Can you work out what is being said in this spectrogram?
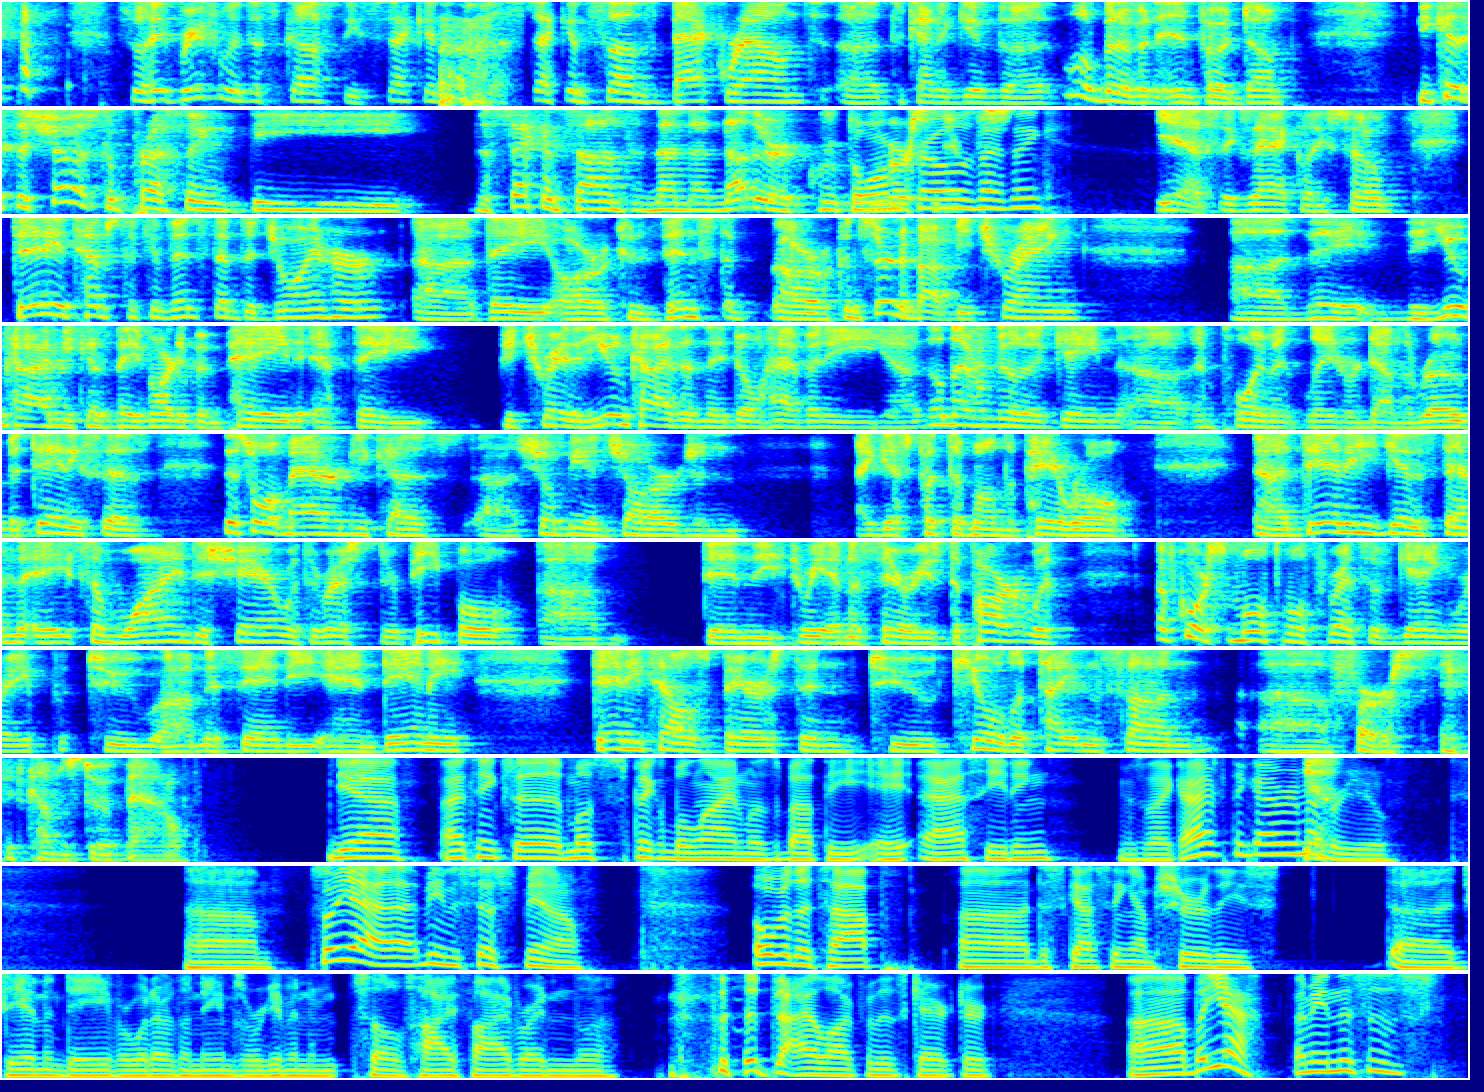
so they briefly discussed the second the second son's background uh, to kind of give a little bit of an info dump because the show is compressing the the second sons and then another group of Storm mercenaries. crows, I think. Yes, exactly. So Danny attempts to convince them to join her. Uh, they are convinced are concerned about betraying uh, the the Yunkai because they've already been paid. If they betray the Yunkai, then they don't have any. Uh, they'll never be able to gain uh, employment later down the road. But Danny says this won't matter because uh, she'll be in charge and I guess put them on the payroll. Uh, Danny gives them a some wine to share with the rest of their people. Then the three emissaries depart with, of course, multiple threats of gang rape to uh, Missandei and Danny. Danny tells Barristan to kill the Titan son uh, first if it comes to a battle. Yeah, I think the most despicable line was about the ass eating. He was like, "I think I remember Yes. you." Um. So yeah, I mean, it's just you know, over the top, uh, discussing. I'm sure these uh, Dan and Dave or whatever the names were giving themselves high five right in the, the dialogue for this character. Uh, but yeah, I mean, this is,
